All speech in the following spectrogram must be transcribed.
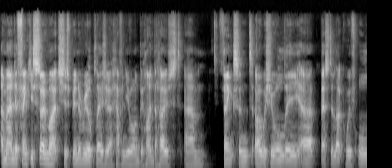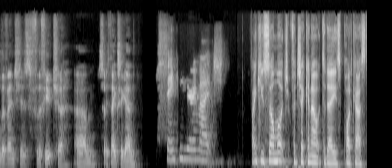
Amanda, thank you so much. It's been a real pleasure having you on Behind the Host. Um, thanks, and I wish you all the uh, best of luck with all the ventures for the future. Um, so thanks again. Thank you very much. Thank you so much for checking out today's podcast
